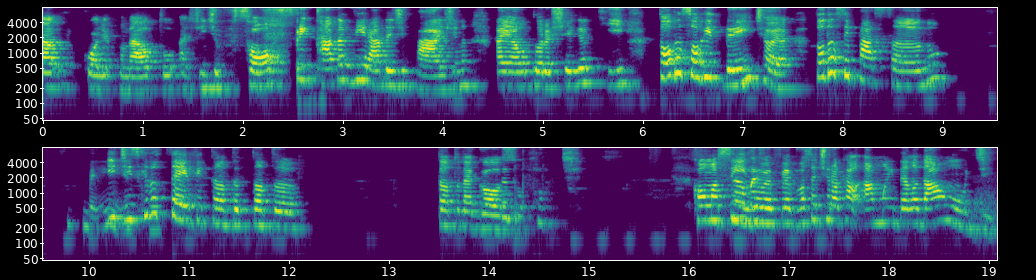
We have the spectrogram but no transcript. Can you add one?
a- Olha, quando a a gente sofre cada virada de página, aí a autora chega aqui, toda sorridente, olha, toda se passando, Bem e diz que isso. não teve tanto, tanto, tanto negócio. Tanto. Como assim? Não, mas- Você- Você tirou aquela- a mãe dela da onde?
